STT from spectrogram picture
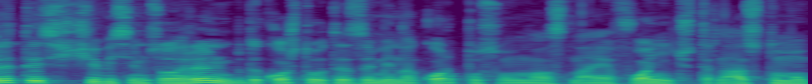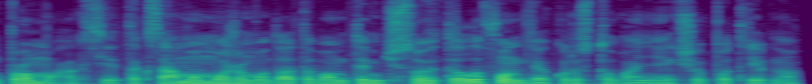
3800 гривень буде коштувати заміна корпусу у нас на iPhone 14 Pro Max. Так само можемо дати вам тимчасовий телефон для користування, якщо потрібно.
